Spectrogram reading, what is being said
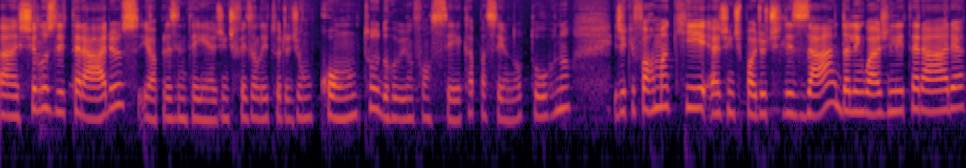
uh, estilos literários. Eu apresentei, a gente fez a leitura de um conto do Rubem Fonseca, Passeio Noturno, e de que forma que a gente pode utilizar da linguagem literária,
